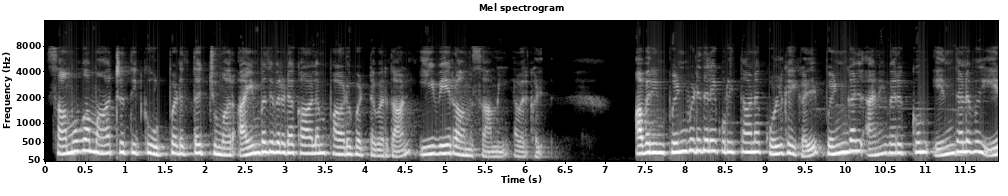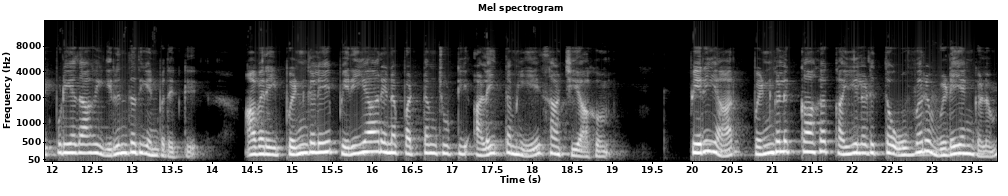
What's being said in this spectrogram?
சமூக மாற்றத்திற்கு உட்படுத்த சுமார் ஐம்பது வருட காலம் பாடுபட்டவர்தான் ஈவே ராமசாமி அவர்கள். அவரின் பெண் விடுதலை குறித்தான கொள்கைகள் பெண்கள் அனைவருக்கும் எந்தளவு ஏற்புடையதாக இருந்தது என்பதற்கு அவரை பெண்களே பெரியார் என பட்டம் சூட்டி அழைத்தமையே சாட்சியாகும். பெரியார் பெண்களுக்காக கையிலெடுத்த ஒவ்வொரு விடயங்களும்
